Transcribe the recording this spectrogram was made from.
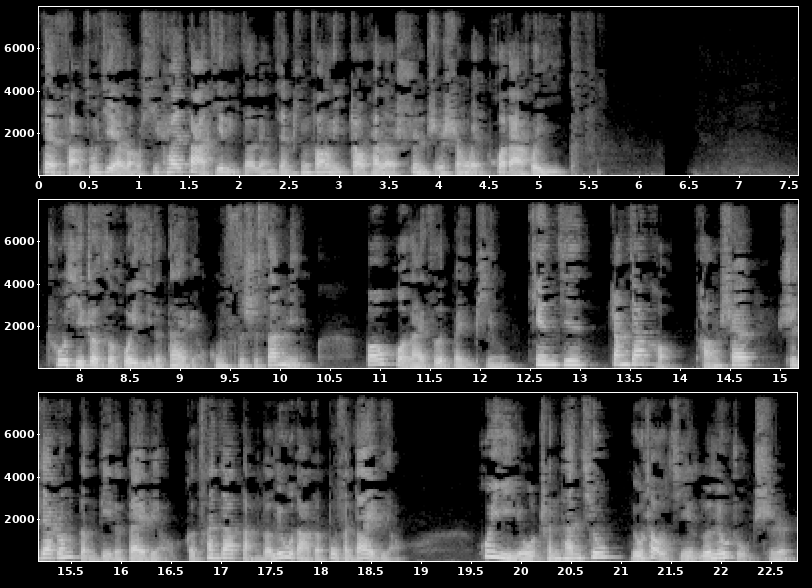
在法租界老西开大吉里的两间平房里，召开了顺直省委扩大会议。出席这次会议的代表共四十三名，包括来自北平、天津、张家口、唐山、石家庄等地的代表和参加党的六大的部分代表。会议由陈潭秋、刘少奇轮流主持。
